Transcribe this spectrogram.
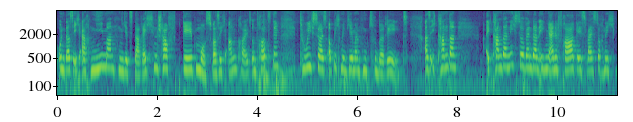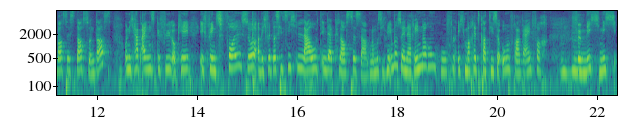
und dass ich auch niemandem jetzt da Rechenschaft geben muss, was ich ankreuze. Und trotzdem tue ich so, als ob ich mit jemandem drüber rede. Also ich kann dann, ich kann dann nicht so, wenn dann irgendwie eine Frage ist, weiß doch nicht, was ist das und das. Und ich habe eigentlich das Gefühl, okay, ich finde es voll so, aber ich würde das jetzt nicht laut in der Klasse sagen. Da muss ich mir immer so in Erinnerung rufen, ich mache jetzt gerade diese Umfrage einfach mhm. für mich, nicht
